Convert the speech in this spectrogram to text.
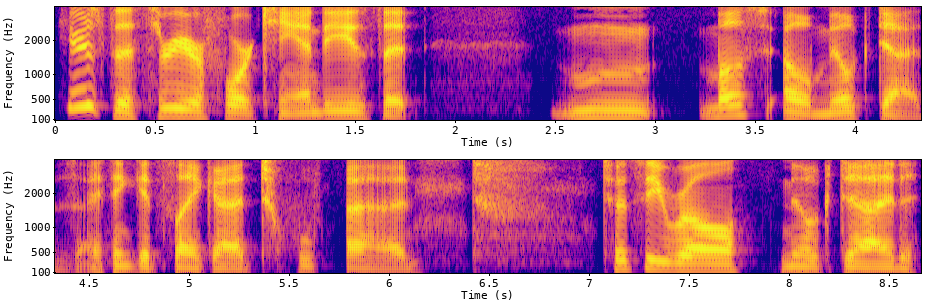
here's the three or four candies that mm, most, oh, Milk Duds. I think it's like a tw- uh, Tootsie Roll, Milk Dud,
